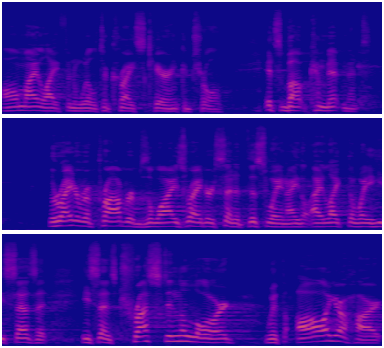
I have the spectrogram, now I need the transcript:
all my life and will to Christ's care and control. It's about commitment. The writer of Proverbs, the wise writer, said it this way, and I, I like the way he says it. He says, Trust in the Lord with all your heart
